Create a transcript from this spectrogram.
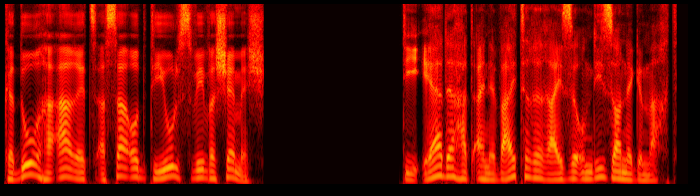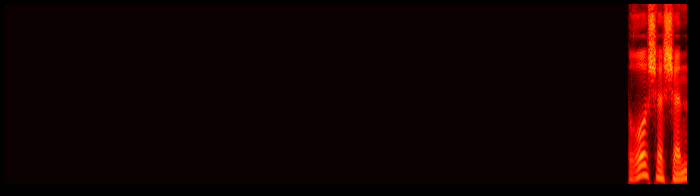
כדור הארץ עשה עוד טיול סביב השמש. Die Erde hat eine weitere Reise um die Sonne gemacht. ראש השנה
